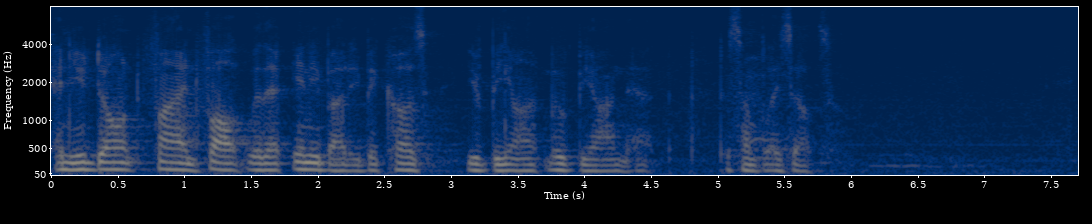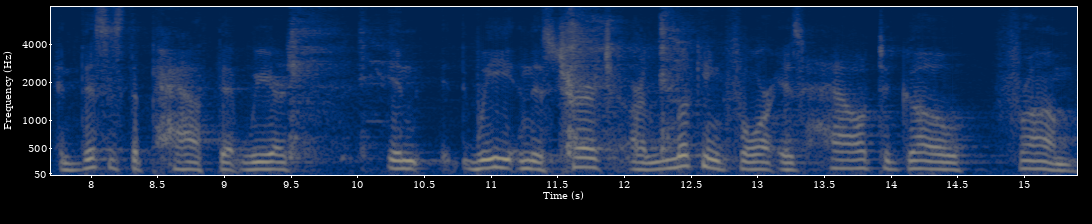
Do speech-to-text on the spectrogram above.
And you don't find fault with anybody because you've beyond, moved beyond that to someplace else. And this is the path that we are in, we in this church are looking for is how to go from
